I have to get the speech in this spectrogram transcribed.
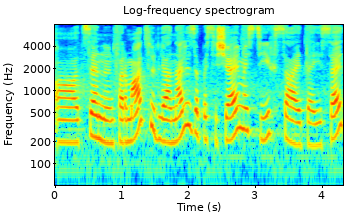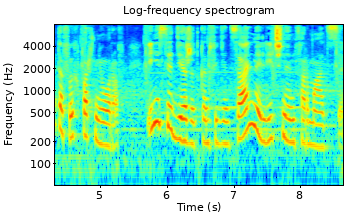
э, ценную информацию для анализа посещаемости их сайта и сайтов их партнеров и не содержат конфиденциальной личной информации.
